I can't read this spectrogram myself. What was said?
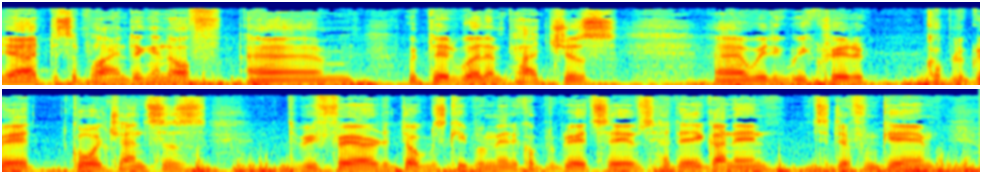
Yeah, disappointing enough. Um, we played well in patches. Uh, we, we created a couple of great goal chances. To be fair, the Douglas keeper made a couple of great saves. Had they gone in, it's a different game.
